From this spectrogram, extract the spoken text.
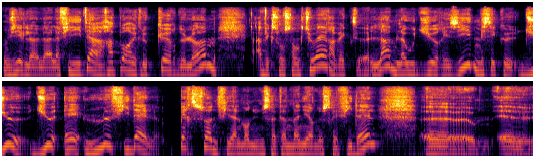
La, la, la, fidélité a un rapport avec le cœur de l'homme, avec son sanctuaire, avec l'âme, là où Dieu réside, mais c'est que Dieu, Dieu est le fidèle. Personne finalement d'une certaine manière ne serait fidèle. Euh, euh,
